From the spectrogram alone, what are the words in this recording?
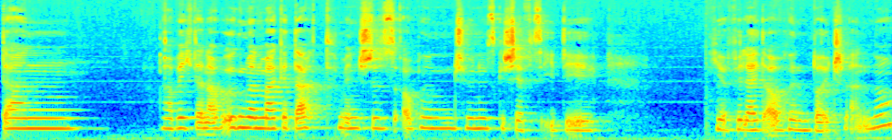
dann habe ich dann auch irgendwann mal gedacht, Mensch, das ist auch eine schöne Geschäftsidee. Hier vielleicht auch in Deutschland. Ne?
